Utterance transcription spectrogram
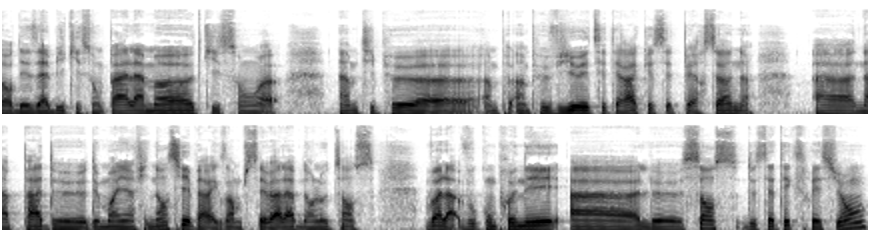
porte des habits qui sont pas à la mode, qui sont un petit peu un peu un peu vieux, etc. que cette personne euh, n'a pas de, de, moyens financiers, par exemple. C'est valable dans l'autre sens. Voilà, vous comprenez euh, le sens de cette expression.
